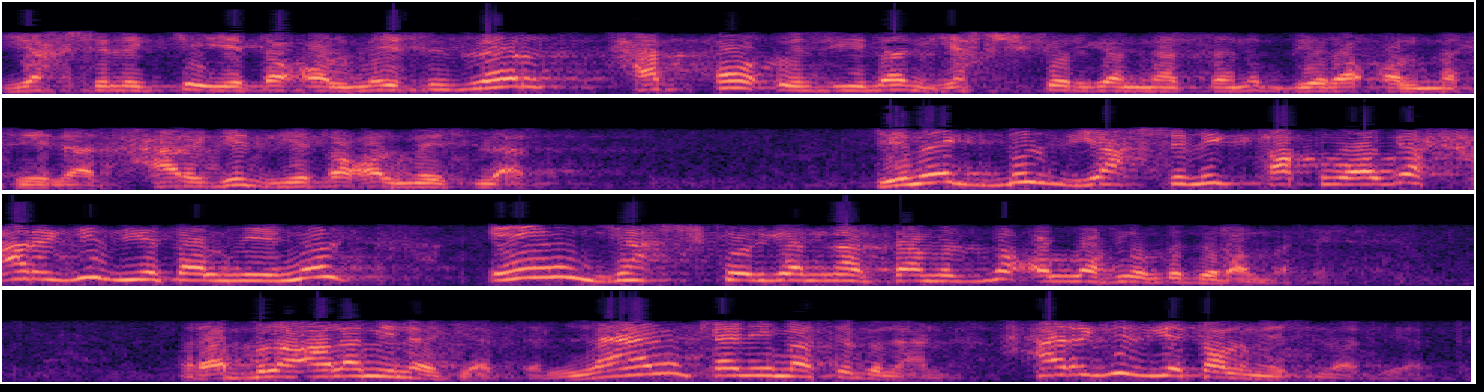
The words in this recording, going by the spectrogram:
yaxshilikka yeta olmaysizlar hatto o'zinglar yaxshi ko'rgan narsani bera olmasanglar hargiz yeta olmaysizlar. Demak biz yaxshilik taqvoga hargiz yetolmaymiz eng yaxshi ko'rgan narsamizni olloh yo'lida berolmasak robbil alamin aytyapti lan kalimasi bilan hargiz yetolmaysizlar deyapti.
